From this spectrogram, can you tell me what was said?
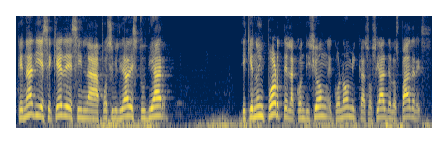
que nadie se quede sin la posibilidad de estudiar y que no importe la condición económica, social de los padres,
